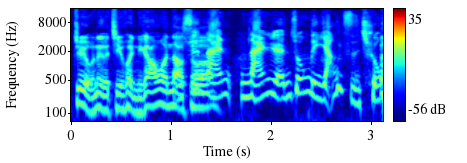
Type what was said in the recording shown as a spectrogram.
就有那个机会。你刚刚问到说，是男男人中的杨紫琼，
